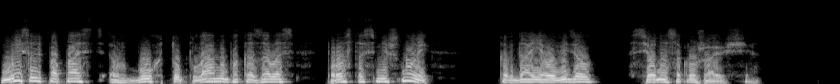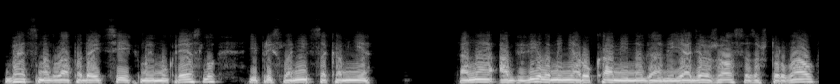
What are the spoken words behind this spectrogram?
Мысль попасть в бухту Плана показалась просто смешной, когда я увидел все нас окружающее. Бет смогла подойти к моему креслу и прислониться ко мне. Она обвила меня руками и ногами, я держался за штурвал,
